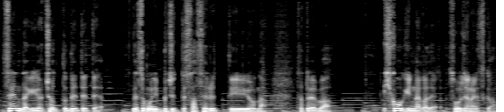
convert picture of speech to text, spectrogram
線だけがちょっと出ててでそこにブチって刺せるっていうような例えば飛行機の中でそうじゃないですか。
